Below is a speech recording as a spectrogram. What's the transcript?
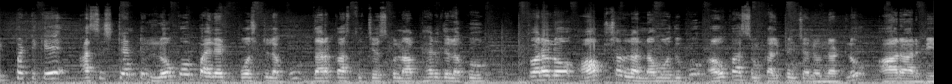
ఇప్పటికే అసిస్టెంట్ లోకో పైలట్ పోస్టులకు దరఖాస్తు చేసుకున్న అభ్యర్థులకు త్వరలో ఆప్షన్ల నమోదుకు అవకాశం కల్పించనున్నట్లు ఆర్ఆర్బి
